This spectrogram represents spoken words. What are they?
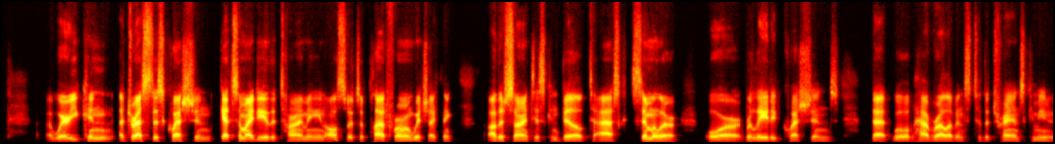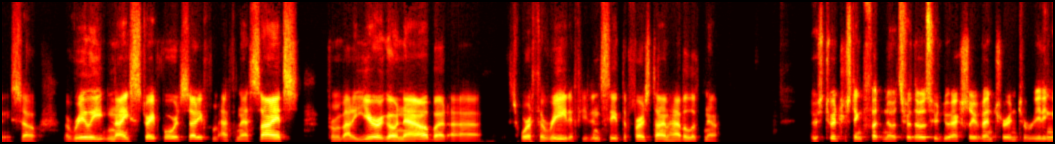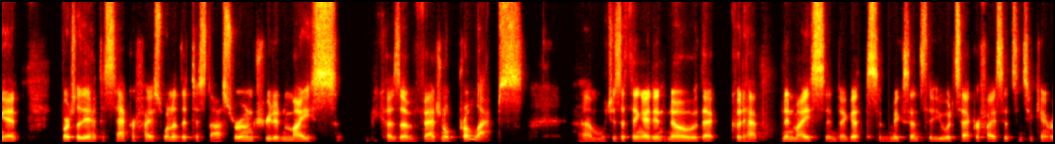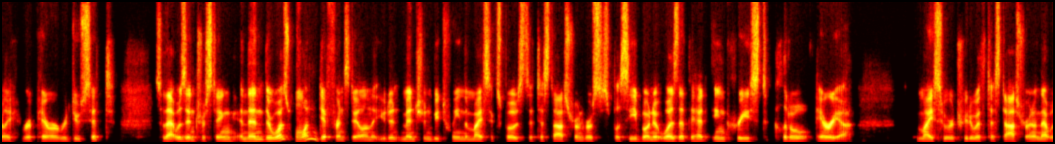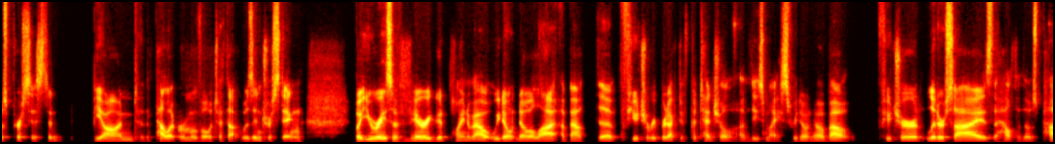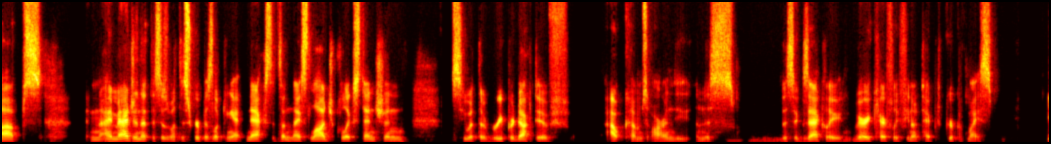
where you can address this question, get some idea of the timing, and also it's a platform on which I think other scientists can build to ask similar or related questions that will have relevance to the trans community. So a really nice, straightforward study from FNS Science from about a year ago now, but uh, it's worth a read. If you didn't see it the first time, have a look now. There's two interesting footnotes for those who do actually venture into reading it. Fortunately, they had to sacrifice one of the testosterone treated mice because of vaginal prolapse, um, which is a thing I didn't know that could happen in mice. And I guess it makes sense that you would sacrifice it since you can't really repair or reduce it. So that was interesting. And then there was one difference, Dalen, that you didn't mention between the mice exposed to testosterone versus placebo, and it was that they had increased clitoral area mice who were treated with testosterone, and that was persistent beyond the pellet removal, which I thought was interesting. But you raise a very good point about we don't know a lot about the future reproductive potential of these mice. We don't know about future litter size, the health of those pups. And I imagine that this is what this group is looking at next. It's a nice logical extension. See what the reproductive outcomes are in the in this this exactly very carefully phenotyped group of mice.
